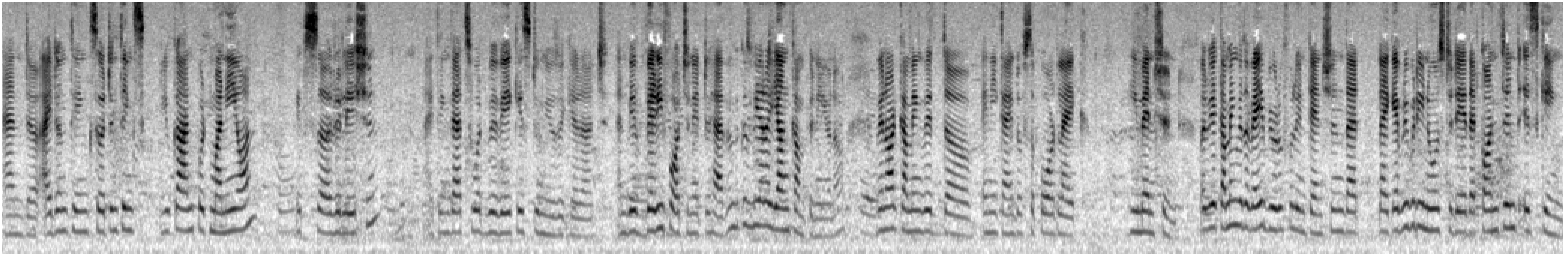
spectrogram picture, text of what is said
And uh, I don't think certain things you can't put money on. It's a relation. I think that's what Vivek is to Music Garage. And we're very fortunate to have him because we are a young company, you know. We're not coming with uh, any kind of support like he mentioned. But we're coming with a very beautiful intention that, like everybody knows today, that content is king.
